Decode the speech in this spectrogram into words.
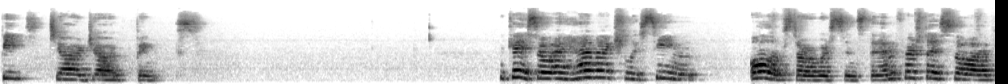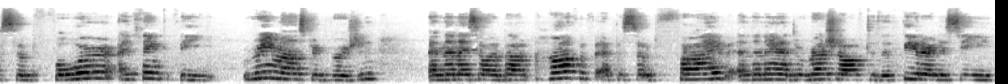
beats Jar Jar Binks. Okay, so I have actually seen all of Star Wars since then. First I saw episode 4, I think the remastered version, and then I saw about half of episode 5, and then I had to rush off to the theater to see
